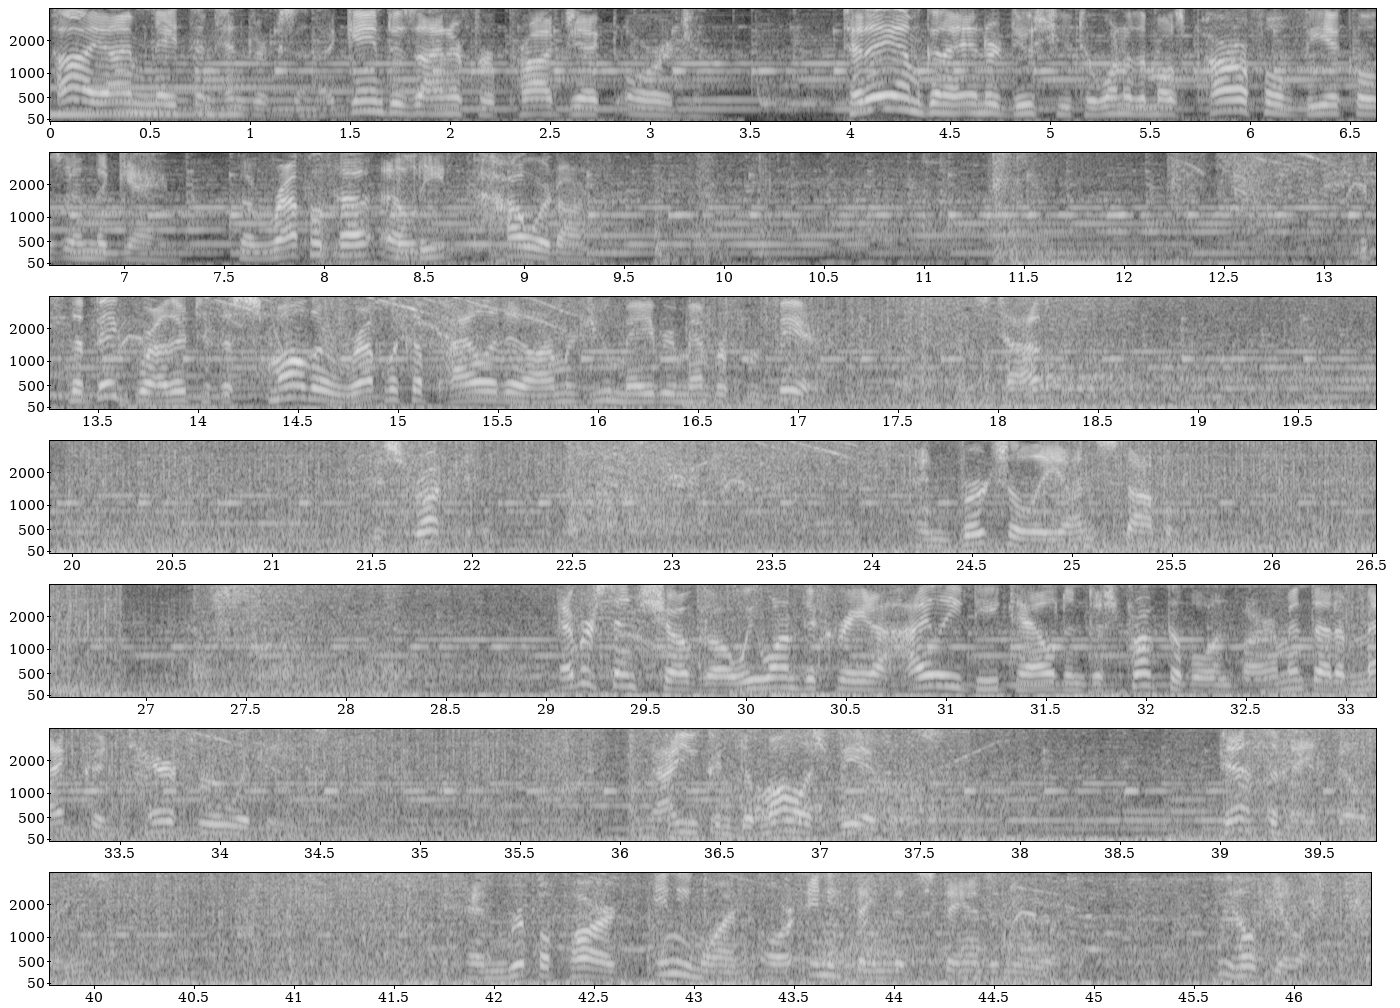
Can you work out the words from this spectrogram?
Hi, I'm Nathan Hendrickson, a game designer for Project Origin. Today I'm going to introduce you to one of the most powerful vehicles in the game, the Replica Elite Powered Armor. It's the big brother to the smaller replica piloted armors you may remember from Fear. It's tough, destructive, and virtually unstoppable. Ever since Shogo, we wanted to create a highly detailed and destructible environment that a mech could tear through with ease. Now you can demolish vehicles, decimate buildings, and rip apart anyone or anything that stands in your way. We hope you like it.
